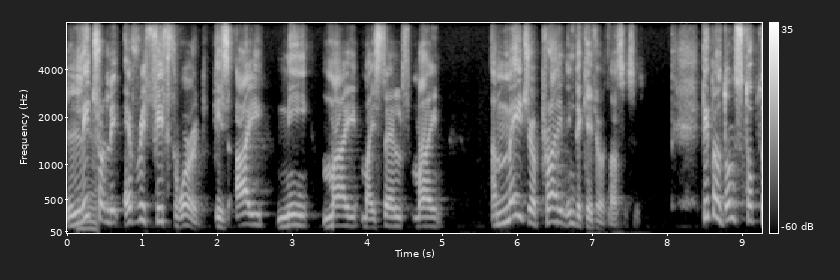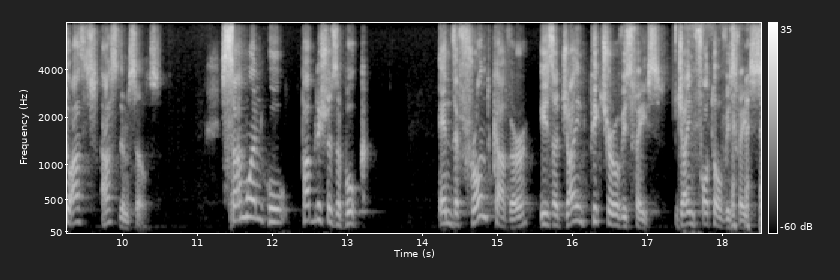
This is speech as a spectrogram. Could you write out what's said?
Literally every fifth word is I, me, my, myself, mine a major prime indicator of narcissism. People don't stop to ask, ask themselves. Someone who publishes a book and the front cover is a giant picture of his face, giant photo of his face,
